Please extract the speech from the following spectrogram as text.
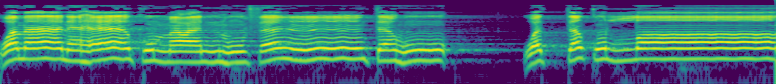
وما نهاكم عنه فانتهوا واتقوا الله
